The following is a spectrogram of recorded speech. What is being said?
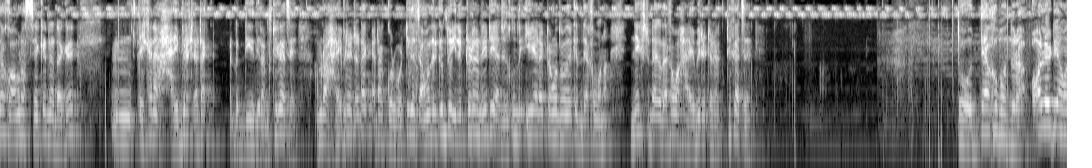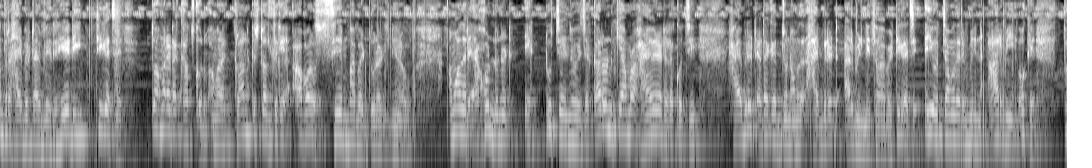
দেখো, আমরা সেকেন্ড অ্যাটাকে এখানে হাইব্রিড অ্যাটাক দিয়ে দিলাম, ঠিক আছে? আমরা হাইব্রিড অ্যাটাক অ্যাটাক করব, ঠিক আছে? আমাদের কিন্তু ইলেকট্রনিক রেডি আছে, কিন্তু এই অ্যাটাকটা আমরা তোমাদেরকে দেখাবো না। নেক্সট অ্যাটাক দেখাবো হাইব্রিড অ্যাটাক ঠিক আছে? তো দেখো বন্ধুরা অলরেডি আমাদের হাইব্রিড টাইপের রেডি ঠিক আছে? তো আমরা একটা কাজ করব, আমরা ক্লান ক্রিস্টাল থেকে আবার সেমভাবে ডোনেট নিয়ে নেব। আমাদের এখন ডোনেট একটু চেঞ্জ হয়েছে, কারণ কি আমরা হাইব্রিড অ্যাটাক করছি হাইব্রিড অ্যাটাকের জন্য আমাদের হাইব্রিড আর্মি নিতে হবে, ঠিক আছে? এই হচ্ছে আমাদের মেন আর্মি ওকে তো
